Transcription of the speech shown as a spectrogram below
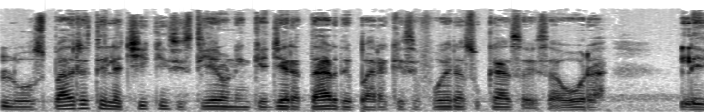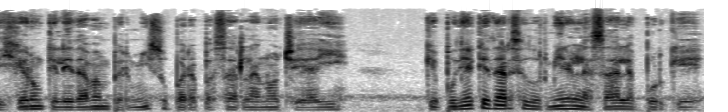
Los padres de la chica insistieron en que ya era tarde para que se fuera a su casa a esa hora. Le dijeron que le daban permiso para pasar la noche ahí que podía quedarse a dormir en la sala porque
